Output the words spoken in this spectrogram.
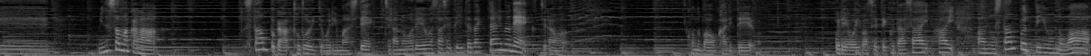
えー、皆様からスタンプが届いておりましてこちらのお礼をさせていただきたいのでこちらをこの場を借りてお礼を言わせてください。はいあのスタンプっていうのは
